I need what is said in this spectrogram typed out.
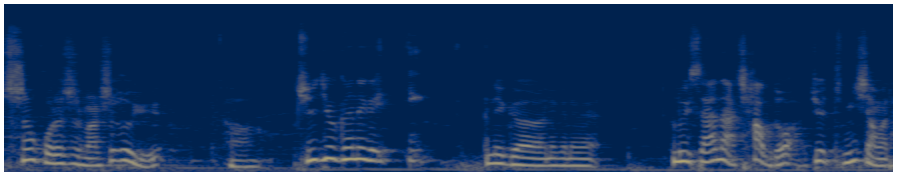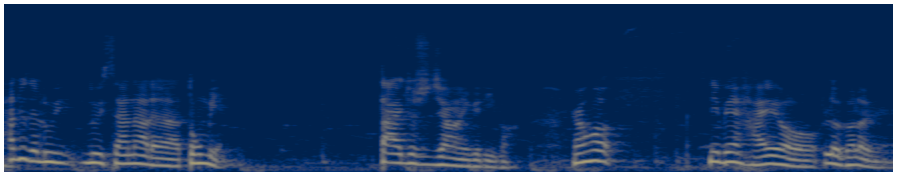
生活的是什么？是鳄鱼，啊，其实就跟那个英那个那个那个路易斯安那差不多，就你想嘛，它就在路易路易斯安那的东边，大概就是这样一个地方。然后那边还有乐高乐园，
